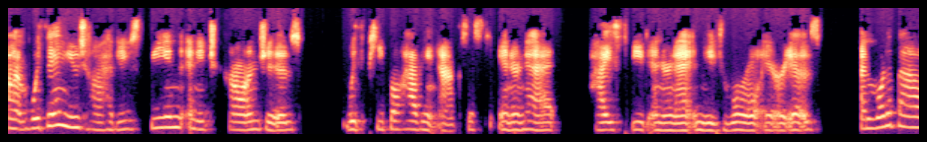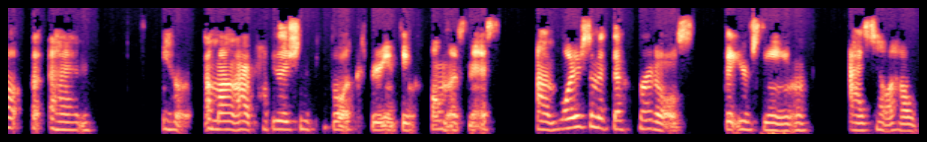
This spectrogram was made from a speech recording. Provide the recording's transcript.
Um, within Utah, have you seen any challenges with people having access to internet, high speed internet in these rural areas? And what about um, you know, among our population of people experiencing homelessness, um, what are some of the hurdles that you're seeing as telehealth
